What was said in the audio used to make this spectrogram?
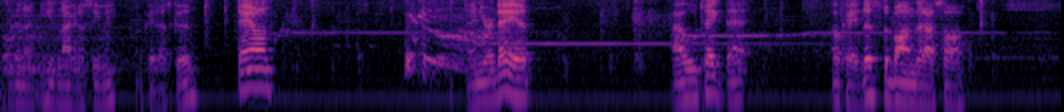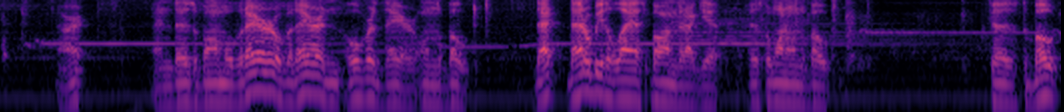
He's gonna. He's not gonna see me. Okay, that's good. Down. And you're dead. I will take that. Okay, this is the bomb that I saw. Alright. And there's a bomb over there, over there, and over there on the boat. That, that'll be the last bomb that I get. Is the one on the boat. Because the boat...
